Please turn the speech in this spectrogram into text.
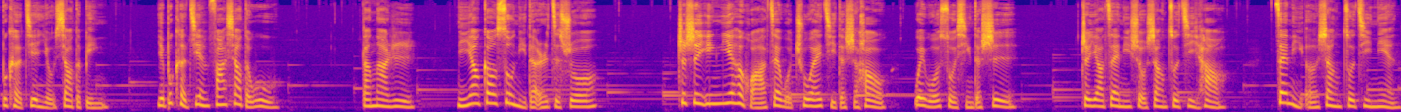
不可见有效的饼，也不可见发酵的物。当那日，你要告诉你的儿子说：“这是因耶和华在我出埃及的时候为我所行的事。”这要在你手上做记号。在你额上做纪念，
